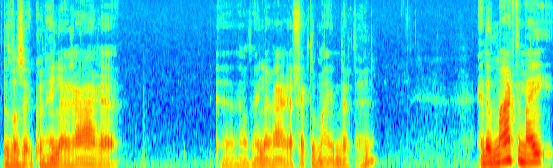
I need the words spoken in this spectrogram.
dat was ook een hele rare, uh, had een hele rare effect op mij. Ik dacht, huh? En dat maakte mij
